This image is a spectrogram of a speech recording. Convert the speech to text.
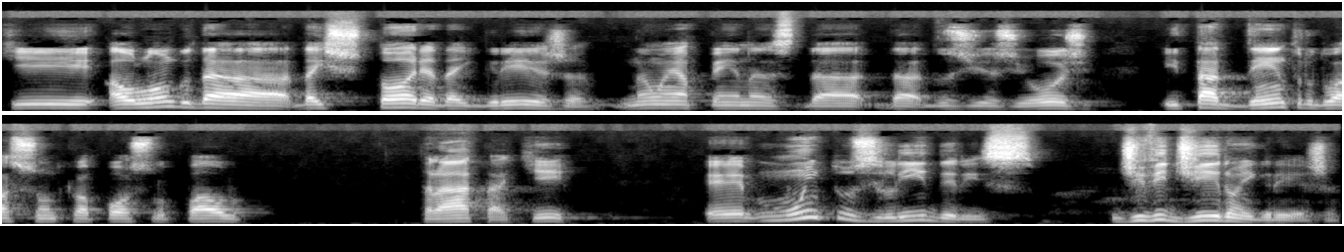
que ao longo da, da história da igreja, não é apenas da, da, dos dias de hoje, e está dentro do assunto que o apóstolo Paulo trata aqui, é, muitos líderes dividiram a igreja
